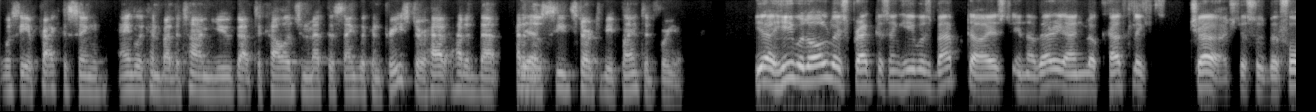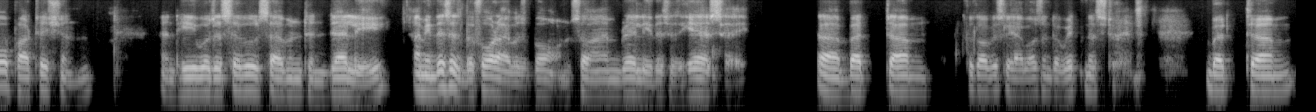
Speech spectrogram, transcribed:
was he a practicing Anglican by the time you got to college and met this Anglican priest, or how, how did that how did yeah. those seeds start to be planted for you? Yeah, he was always practicing. He was baptized in a very Anglo-Catholic church. This was before partition, and he was a civil servant in Delhi. I mean, this is before I was born, so I'm really this is hearsay. Uh, but because um, obviously I wasn't a witness to it but um,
